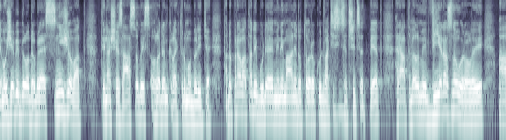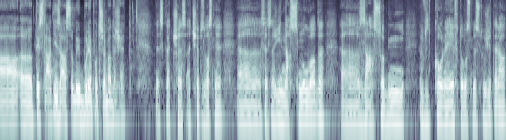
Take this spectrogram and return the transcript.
nebo že by bylo dobré snižovat ty naše zásoby s ohledem k elektromobilitě. Ta doprava tady bude minimálně do toho roku 2035 hrát velmi výraznou roli a e, ty státní zásoby bude potřeba držet. Dneska ČES a ČEPS vlastně e, se snaží nasmlouvat e, zásobní výkony v tom smyslu, že teda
